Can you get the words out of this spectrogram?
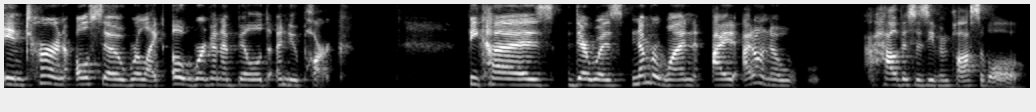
in turn also were like, oh, we're going to build a new park. Because there was number one, I, I don't know how this is even possible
